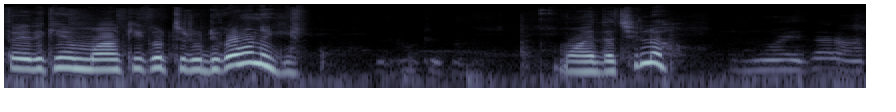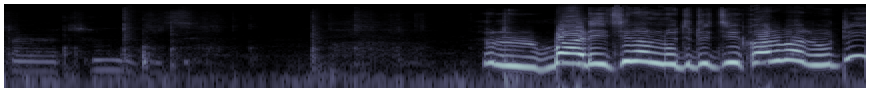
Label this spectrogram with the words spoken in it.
তো এদিকে মা কি করছে? রুটি করব নাকি? ময়দা ছিল? বাড়ি ছিলাম, লুচি টুচি করবা? রুটি?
